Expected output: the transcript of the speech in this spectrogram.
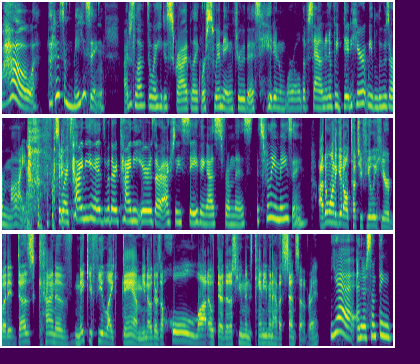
Wow, that is amazing. I just loved the way he described like we're swimming through this hidden world of sound. And if we did hear it, we'd lose our mind. So our tiny heads with our tiny ears are actually saving us from this. It's really amazing. I don't want to get all touchy feely here, but it does kind of make you feel like, damn, you know, there's a whole lot out there that us humans can't even have a sense of, right? Yeah, and there's something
